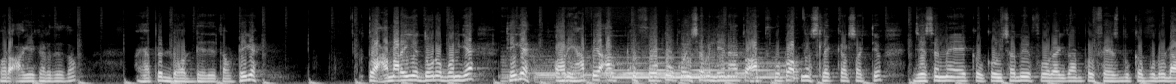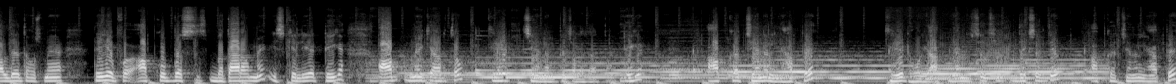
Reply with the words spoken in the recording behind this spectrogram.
थोड़ा आगे कर देता हूँ। यहाँ पे डॉट दे देता हूँ, ठीक है? तो हमारा ये दोनों बन गया, ठीक है? और यहाँ पे आपको फ़ोटो कोई सा भी लेना है तो आप फ़ोटो अपना सेलेक्ट कर सकते हो। जैसे मैं एक कोई सा भी फॉर एग्जांपल फेसबुक का फ़ोटो डाल देता हूँ उसमें, ठीक है? आपको बस बता रहा हूँ मैं इसके लिए, ठीक है? आप, मैं क्या करता हूँ क्रिएट चैनल पे चला जाता हूँ, ठीक है? आपका चैनल यहाँ पे क्रिएट हो गया। आप यहाँ देख सकते हो, आपका चैनल यहाँ पे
